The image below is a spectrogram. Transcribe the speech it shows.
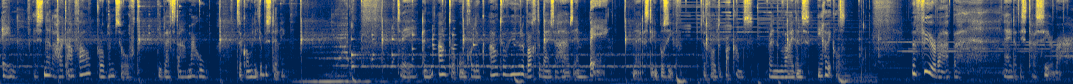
1. Een snelle hartaanval, problem solved. Die blijft staan, maar hoe? Ze komen niet op bestelling. 2. Een auto-ongeluk. Auto huren, wachten bij zijn huis en bang. Nee, dat is te impulsief. De grote pakkans. Random violence. Ingewikkeld. Een vuurwapen. Nee, dat is traceerbaar.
